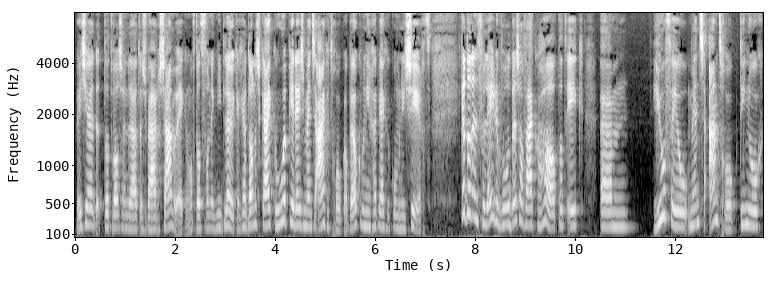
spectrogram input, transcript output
weet je, dat, dat, was inderdaad een zware samenwerking, of dat vond ik niet leuk. En ga dan eens kijken, hoe heb je deze mensen aangetrokken? Op welke manier heb jij gecommuniceerd? Ik heb dat in het verleden bijvoorbeeld best wel vaak gehad, dat ik ehm, heel veel mensen aantrok die nog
